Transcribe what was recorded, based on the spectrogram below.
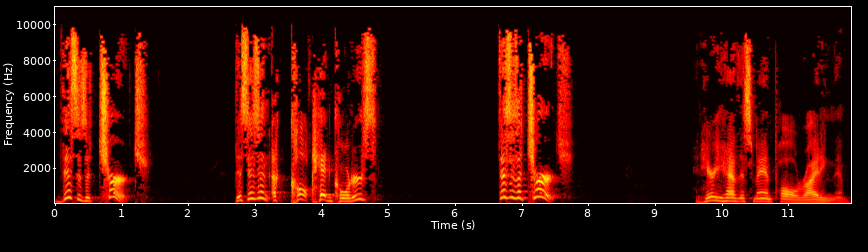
This is a church. This isn't a cult headquarters. This is a church. And here you have this man, Paul, writing them.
